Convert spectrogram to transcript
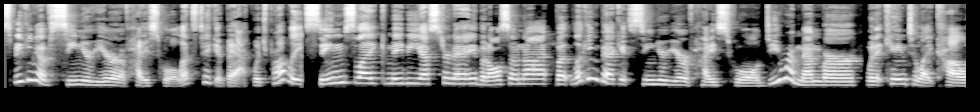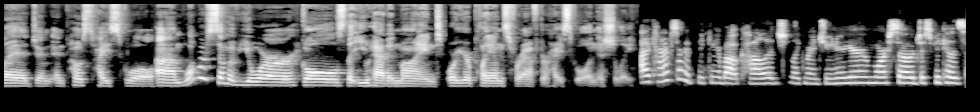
Speaking of senior year of high school, let's take it back, which probably seems like maybe yesterday, but also not. But looking back at senior year of high school, do you remember when it came to like college and, and post high school, um, what were some of your goals that you had in mind or your plans for after high school initially? I kind of started thinking about college like my junior year more so just because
